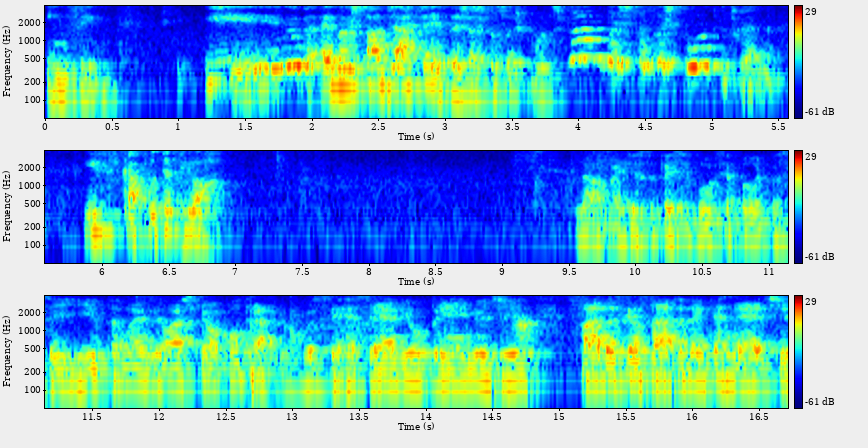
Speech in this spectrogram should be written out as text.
enfim. E é, meu estado de arte é esse, deixar as pessoas putas. Ah, deixa as pessoas putas, cara. E se ficar puta é pior. Não, mas isso do Facebook você falou que você irrita, mas eu acho que é o contrário. Você recebe o prêmio de fada sensata da internet,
